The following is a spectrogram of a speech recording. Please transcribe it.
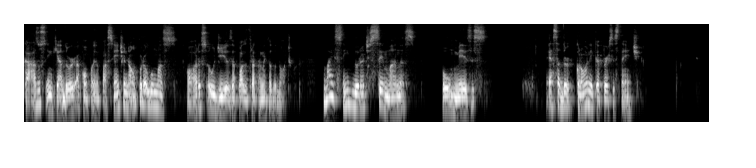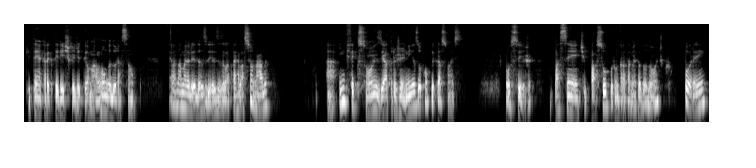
casos em que a dor acompanha o paciente não por algumas horas ou dias após o tratamento endodôntico, mas sim durante semanas ou meses. Essa dor crônica persistente, que tem a característica de ter uma longa duração, ela na maioria das vezes ela está relacionada a infecções, iatrogenias ou complicações. Ou seja, o paciente passou por um tratamento odontológico, porém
